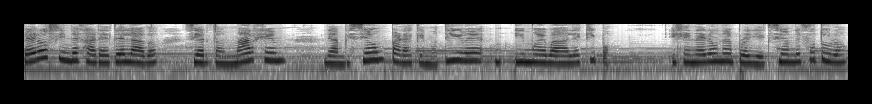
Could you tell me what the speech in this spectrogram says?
pero sin dejar de lado cierto margen de ambición para que motive y mueva al equipo y genere una proyección de futuro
